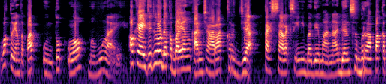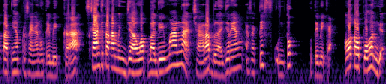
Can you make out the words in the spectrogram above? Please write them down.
waktu yang tepat untuk lo memulai. Oke, jadi lo udah kebayangkan cara kerja tes seleksi ini bagaimana dan seberapa ketatnya persaingan UTBK. Sekarang kita akan menjawab bagaimana cara belajar yang efektif untuk UTBK. Lo tau pohon nggak?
